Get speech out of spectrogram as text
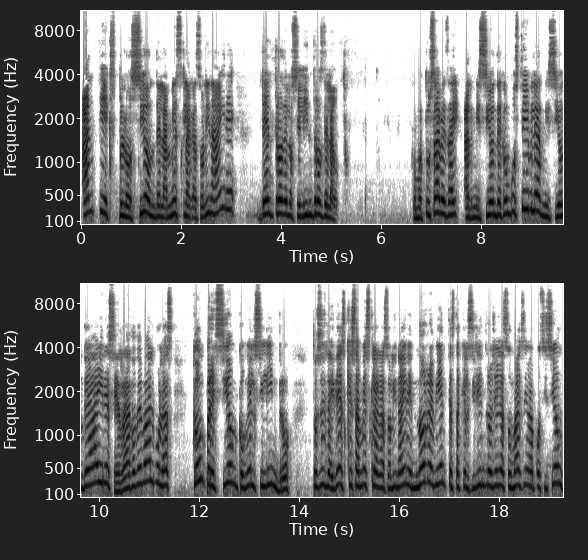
antiexplosión de la mezcla gasolina-aire dentro de los cilindros del auto. Como tú sabes, hay admisión de combustible, admisión de aire, cerrado de válvulas, compresión con el cilindro. Entonces la idea es que esa mezcla gasolina-aire no reviente hasta que el cilindro llegue a su máxima posición,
